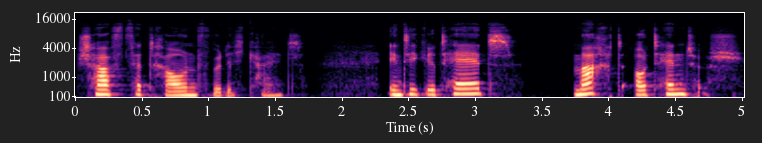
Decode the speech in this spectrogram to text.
schafft Vertrauenswürdigkeit. Integrität macht authentisch.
